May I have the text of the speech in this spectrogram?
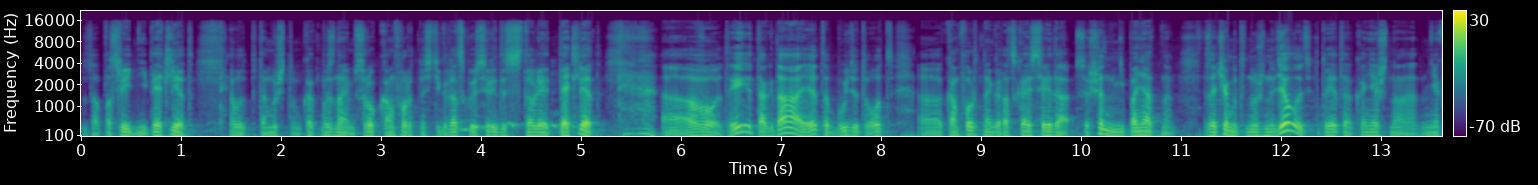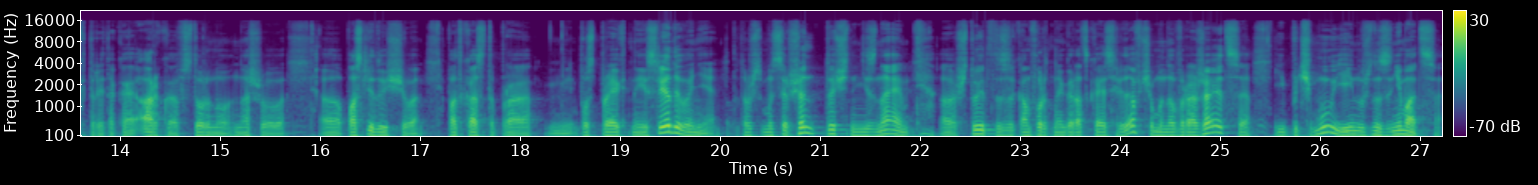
за последние пять лет, вот, потому что, как мы знаем, срок комфортности городской среды составляет пять лет, вот, и тогда это будет вот комфортная городская среда. Совершенно непонятно, зачем это нужно делать. Это, конечно, некоторая такая арка в сторону нашего последующего подкаста про постпроектные исследования, потому что мы совершенно точно не знаем, что это за комфортная городская среда, в чем она выражается и почему ей нужно заниматься.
